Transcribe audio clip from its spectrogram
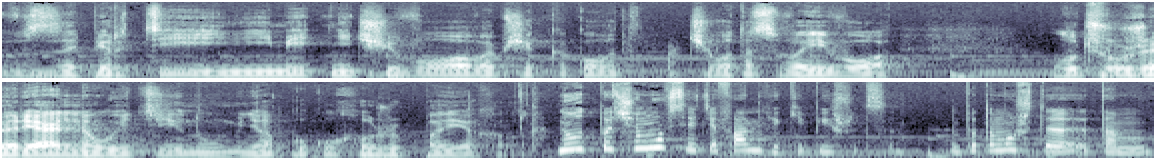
в заперти и не иметь ничего вообще какого-то чего-то своего. Лучше уже реально уйти. Ну у меня кукуха уже поехала. Ну вот почему все эти фанфики пишутся? Ну потому что там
